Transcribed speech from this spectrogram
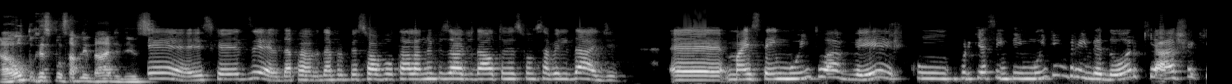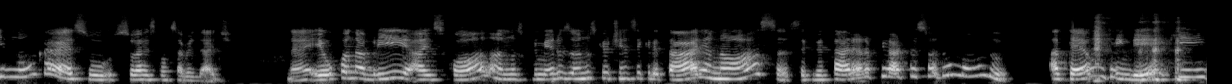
A autorresponsabilidade disso. É, isso que eu ia dizer. Dá para o pessoal voltar lá no episódio da autorresponsabilidade. É, mas tem muito a ver com. Porque, assim, tem muito empreendedor que acha que nunca é su, sua responsabilidade. Né? Eu, quando abri a escola, nos primeiros anos que eu tinha secretária, nossa, secretária era a pior pessoa do mundo. Até eu entender que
